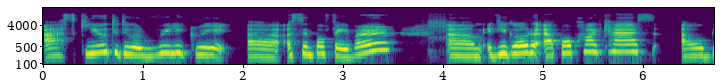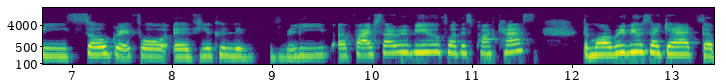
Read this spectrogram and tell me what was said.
ask you to do a really great, uh, a simple favor. Um, if you go to Apple Podcasts I will be so grateful if you could leave, leave a five star review for this podcast. The more reviews I get, the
